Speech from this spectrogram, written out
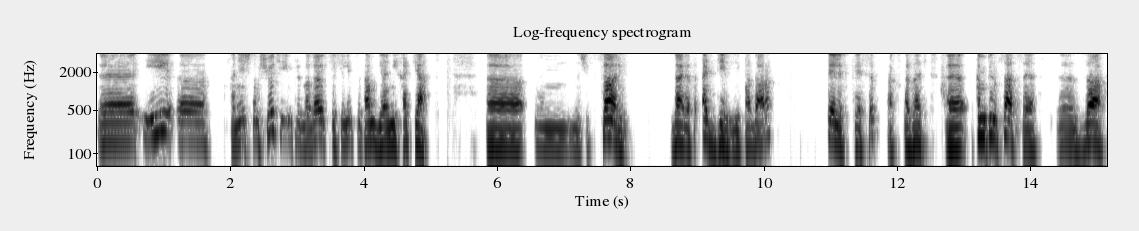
э, и э, в конечном счете им предлагают поселиться там, где они хотят. Значит, царю дарят отдельный подарок, элев кесев, так сказать, э, компенсация э, за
